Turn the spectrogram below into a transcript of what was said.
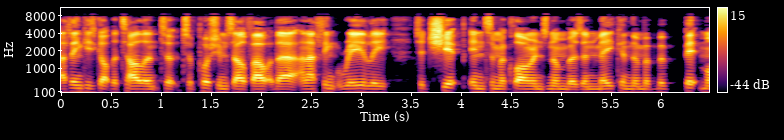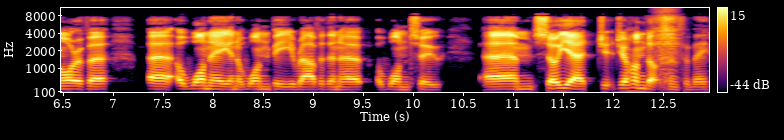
I think he's got the talent to, to push himself out of there. And I think really to chip into McLaurin's numbers and making them a b- bit more of a uh, a one A and a one B rather than a, a one two. Um, so yeah, J- Jahan Dotson for me.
